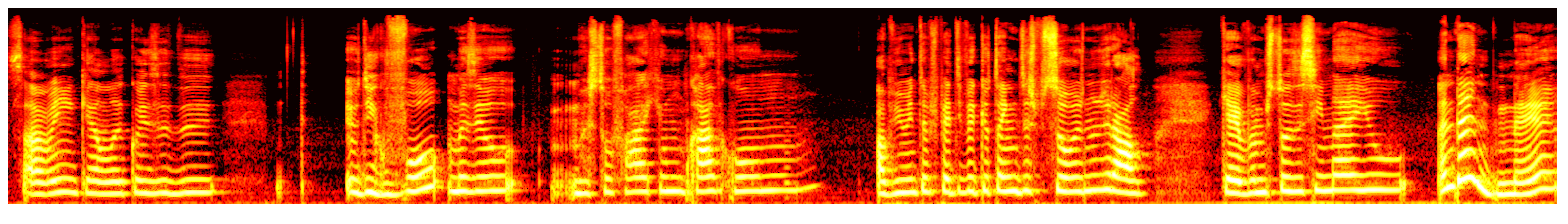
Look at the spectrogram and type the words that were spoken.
sabem? Aquela coisa de. Eu digo vou, mas eu. Mas estou a falar aqui um bocado com. Obviamente a perspectiva que eu tenho das pessoas no geral. Que é vamos todos assim meio. andando, né?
